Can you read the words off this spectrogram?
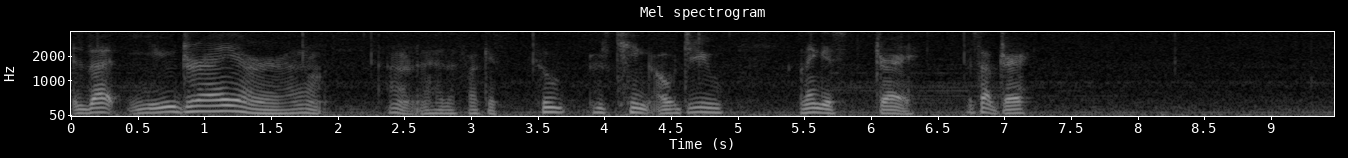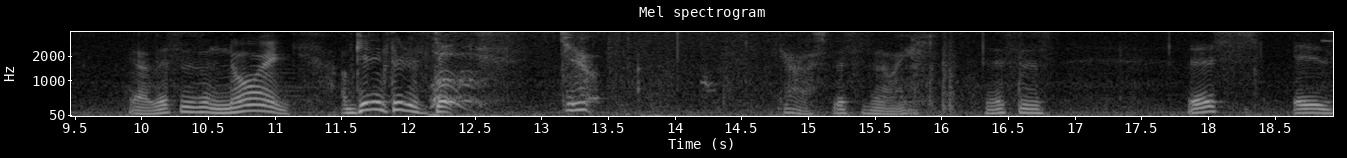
Is that you, Dre? Or I don't, I don't know who the fuck is who. Who's King Oju? I think it's Dre. What's up, Dre? Yeah, this is annoying. I'm getting through this gate. Get- Gosh, this is annoying. This is... This is...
